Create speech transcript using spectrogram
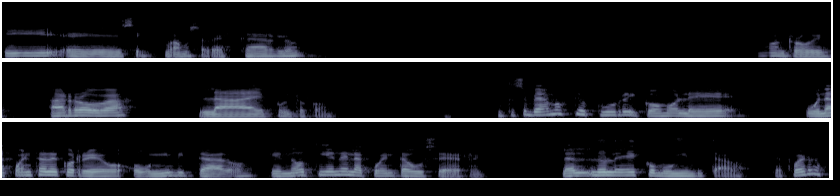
Y eh, sí, vamos a ver, Carlos Monroy, arroba live.com. Entonces veamos qué ocurre y cómo lee una cuenta de correo o un invitado que no tiene la cuenta UCR. Lo lee como un invitado, ¿de acuerdo?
